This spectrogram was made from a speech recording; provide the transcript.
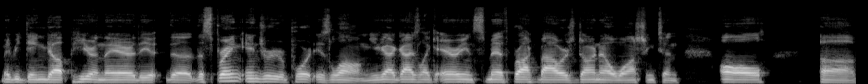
maybe dinged up here and there. The, the the spring injury report is long. You got guys like Arian Smith, Brock Bowers, Darnell Washington, all uh,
